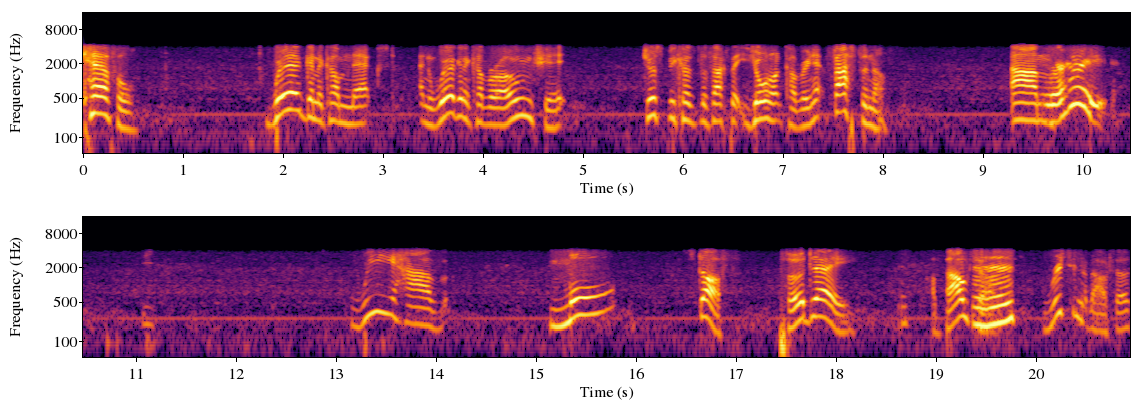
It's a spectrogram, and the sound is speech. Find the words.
careful, we're gonna come next and we're gonna cover our own shit just because of the fact that you're not covering it fast enough. Um, right. we have more stuff per day about us, Mhm. written about us,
